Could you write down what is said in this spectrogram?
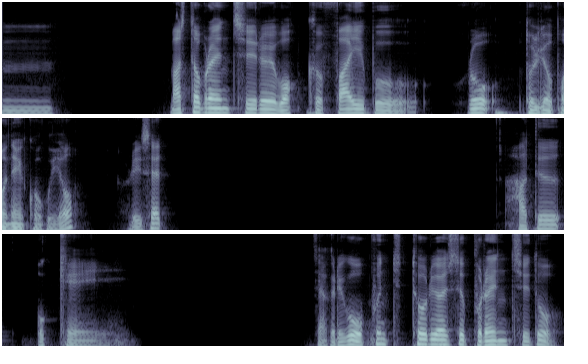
음, master branch를 work 5로 돌려보낼 거고요. 리셋 hard 오케이 자, 그리고 Open Tutorials branch도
